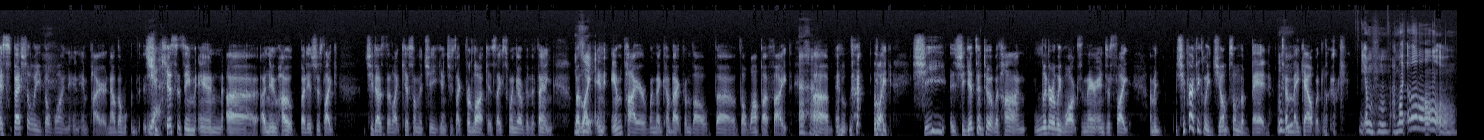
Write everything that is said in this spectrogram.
especially the one in empire now the she Yeah. kisses him in uh a new hope but it's just like she does the like kiss on the cheek and she's like for luck as they swing over the thing but like in empire when they come back from the the the wampa fight Uh-huh. um and like she she gets into it with han literally walks in there and just like i mean she practically jumps on the bed to Mhm. make out with luke Yeah, mhm. I'm like, oh,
